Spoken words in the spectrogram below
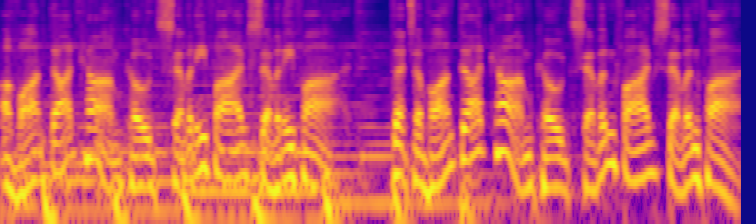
Avant.com code 7575. That's Avant.com code 7575.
